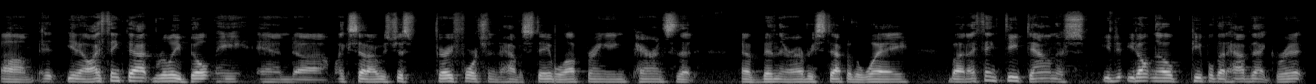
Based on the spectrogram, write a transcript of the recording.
um, it, you know, I think that really built me. And uh, like I said, I was just very fortunate to have a stable upbringing, parents that have been there every step of the way. But I think deep down, there's you, you don't know people that have that grit.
